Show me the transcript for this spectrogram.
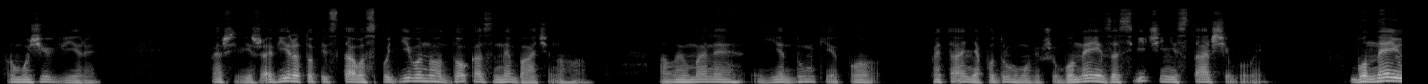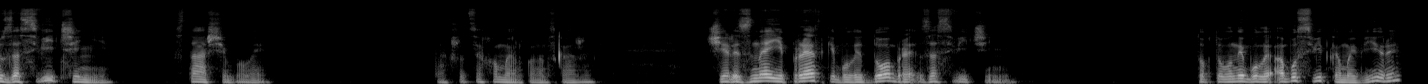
про мужів віри. Перший вірш. А віра то підстава сподіваного, доказ небаченого. Але в мене є думки по питання по другому віршу. Бо нею засвідчені старші були. Бо нею засвідчені старші були. Так що це Хоменко нам скаже. Через неї предки були добре засвідчені. Тобто вони були або свідками віри,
